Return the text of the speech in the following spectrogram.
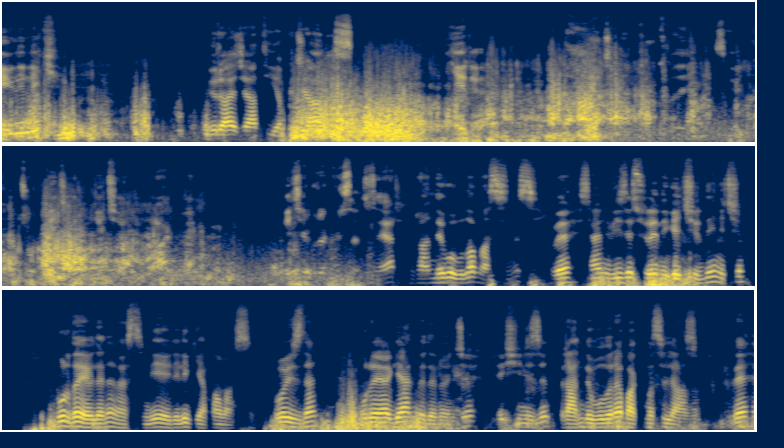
evlilik müracaatı yapacağınız yeri daha önceden kontrol etmeniz gerekiyor. Çok geçe, geçe. Geçe bırakırsanız eğer randevu bulamazsınız ve sen vize süreni geçirdiğin için burada evlenemezsin, bir evlilik yapamazsın. O yüzden buraya gelmeden önce eşinizin randevulara bakması lazım. Ve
